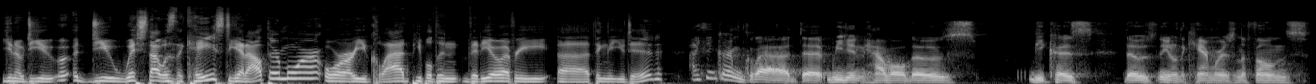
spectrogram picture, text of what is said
You know, do you uh, do you wish that was the case to get out there more, or are you glad people didn't video every uh, thing that you did? I think I'm glad that we didn't have all those because those, you know, the cameras and the phones,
